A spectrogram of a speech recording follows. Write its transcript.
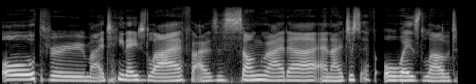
all through my teenage life. I was a songwriter and I just have always loved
